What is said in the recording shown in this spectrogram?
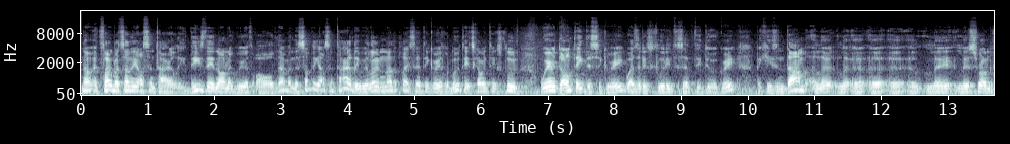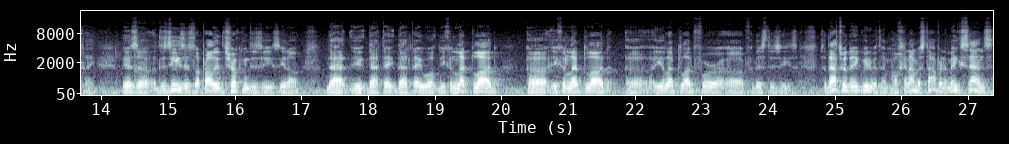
no, it's talking about something else entirely. These they don't agree with all of them, and there's something else entirely. We learn another place that they agree with Lamuti. It's coming to exclude. Where don't they disagree? Was it excluding to say that they do agree? Because in dam uh, uh, uh, lisronche there's a, disease. It's probably the choking disease. You know that you, that they that they will. You can let blood. Uh, you can let blood. Uh, you let blood for uh, for this disease. So that's what they agreed with him. It makes sense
